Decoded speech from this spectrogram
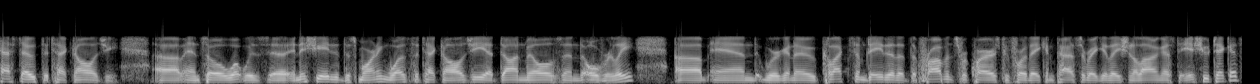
test out the technology, uh, and so what was uh, initiated this morning was the technology at Don Mills and Overlea, um, and we're going to collect some data that the province requires before they can pass a regulation allowing us to issue tickets.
